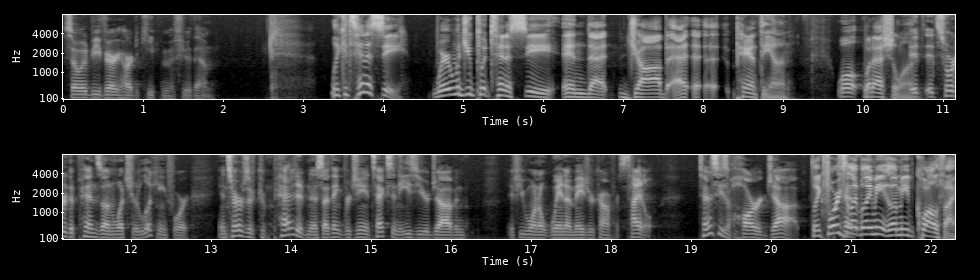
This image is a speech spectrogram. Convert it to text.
So it would be very hard to keep him if you're them. like in Tennessee. Where would you put Tennessee in that job at, uh, pantheon? Well, What echelon? It, it sort of depends on what you're looking for. In terms of competitiveness, I think Virginia Tech's an easier job, and if you want to win a major conference title, Tennessee's a hard job. Like for example, let me let me qualify.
